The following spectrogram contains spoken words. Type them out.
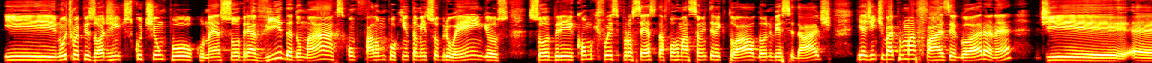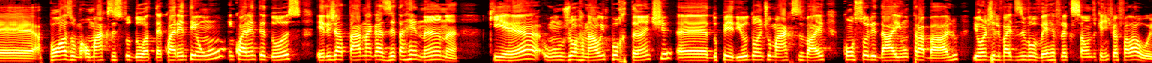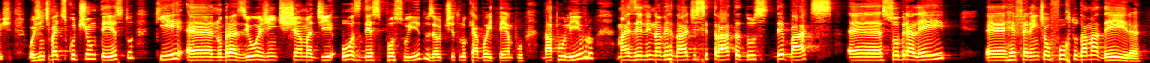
E no último episódio a gente discutiu um pouco né, sobre a vida do Marx, falamos um pouquinho também sobre o Engels, sobre como que foi esse processo da formação intelectual da universidade. E a gente vai para uma fase agora, né, de é, após o, o Marx estudou até 41, em 42 ele já está na Gazeta Renana, que é um jornal importante é, do período onde o Marx vai consolidar um trabalho e onde ele vai desenvolver a reflexão do que a gente vai falar hoje. Hoje a gente vai discutir um texto que é, no Brasil a gente chama de Os Despossuídos, é o título que a Boitempo dá para o livro, mas ele na verdade se trata dos debates é, sobre a lei é, referente ao furto da madeira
